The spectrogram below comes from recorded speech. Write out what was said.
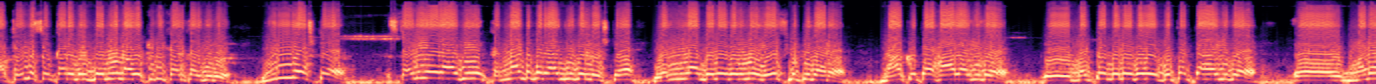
ಆ ಕೇಂದ್ರ ಸರ್ಕಾರ ವಿರುದ್ಧನೂ ನಾವು ಕಿಡಿಕಾಡ್ತಾ ಇದ್ದೀವಿ. ಇಲ್ಲೂ ಅಷ್ಟೇ, ಸ್ಥಳೀಯರಾಗಿ ಕರ್ನಾಟಕ ರಾಜ್ಯದಲ್ಲೂ ಅಷ್ಟೇ, ಎಲ್ಲಾ ಬೆಲೆಗಳನ್ನು ಏರಿಸ್ಬಿಟ್ಟಿದ್ದಾರೆ. ನಾಲ್ಕು ರೂಪಾಯಿ ಹಾಲಾಗಿದೆ. ಈ ಮೆಟ್ರೋ ಬೆಲೆಗಳು ದುಪ್ಪಟ್ಟ ಆಗಿದೆ. ಮನೆ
